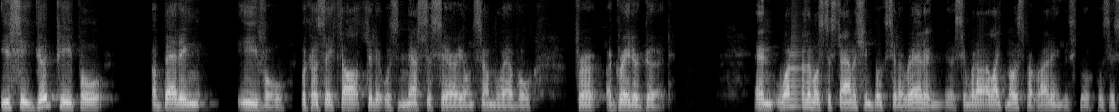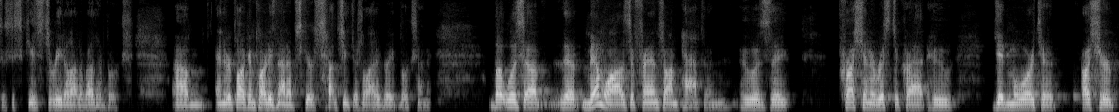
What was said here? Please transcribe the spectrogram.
you see good people abetting evil because they thought that it was necessary on some level for a greater good. And one of the most astonishing books that I read in this, and what I liked most about writing this book, was this excuse to read a lot of other books. Um, and the Republican Party is not an obscure subject. There's a lot of great books on it but was uh, the memoirs of Franz von Papen, who was the Prussian aristocrat who did more to usher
